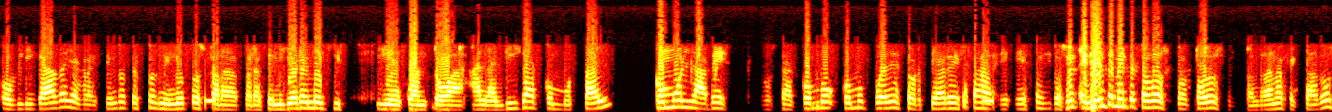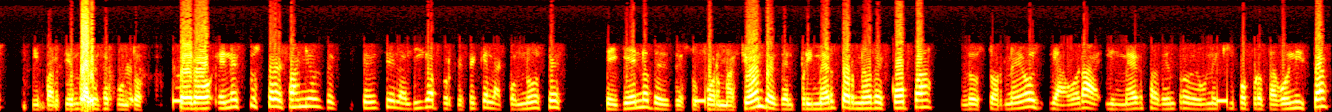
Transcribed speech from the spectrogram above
obligada y agradeciéndote estos minutos para, para Semillero MX y en cuanto a, a la liga como tal, ¿cómo la ves? O sea, ¿cómo, cómo puede sortear esta, esta situación? Evidentemente todos, todos saldrán afectados y partiendo de ese punto. Pero en estos tres años de existencia de la liga, porque sé que la conoces de lleno desde su formación, desde el primer torneo de Copa, los torneos y ahora inmersa dentro de un equipo protagonista,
